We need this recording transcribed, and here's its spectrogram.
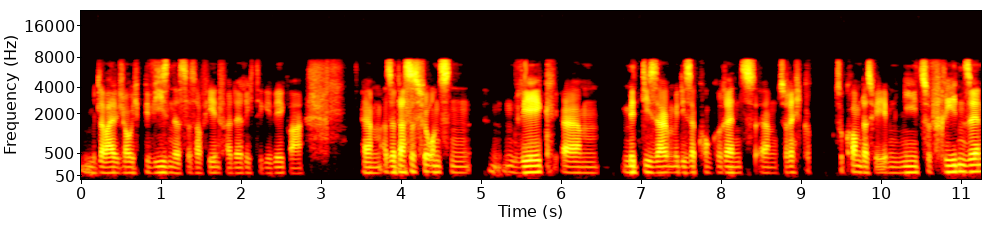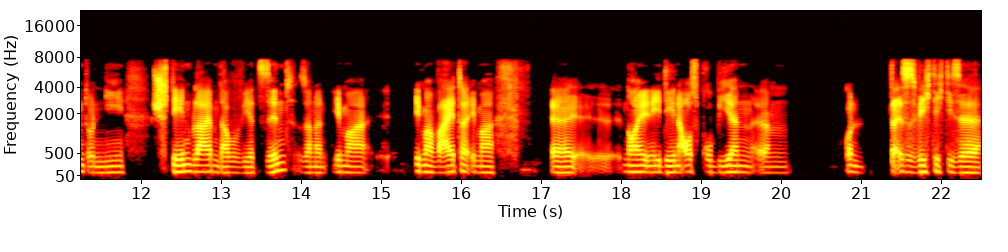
mittlerweile, glaube ich, bewiesen, dass das auf jeden Fall der richtige Weg war. Ähm, also das ist für uns ein, ein Weg, ähm, mit, dieser, mit dieser Konkurrenz ähm, zurechtzukommen, dass wir eben nie zufrieden sind und nie stehen bleiben, da wo wir jetzt sind, sondern immer, immer weiter, immer äh, neue Ideen ausprobieren ähm, und da ist es wichtig, diese,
